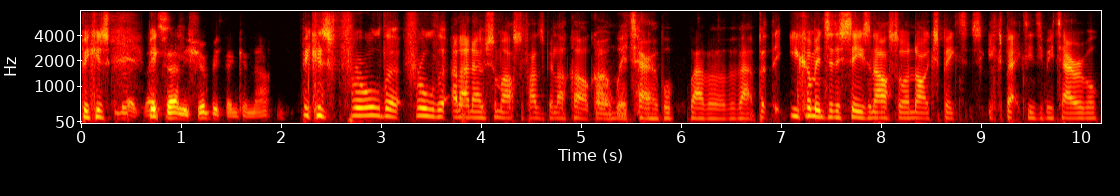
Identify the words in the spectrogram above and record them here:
because They, they certainly should be thinking that. because for all the for all the and I know some Arsenal fans will be like, oh go god, we're terrible, blah blah blah blah. blah. But you come into this season, Arsenal are not expect, expecting to be terrible.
